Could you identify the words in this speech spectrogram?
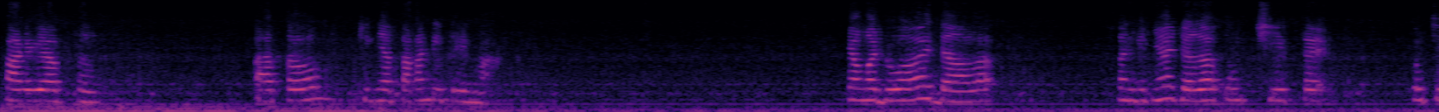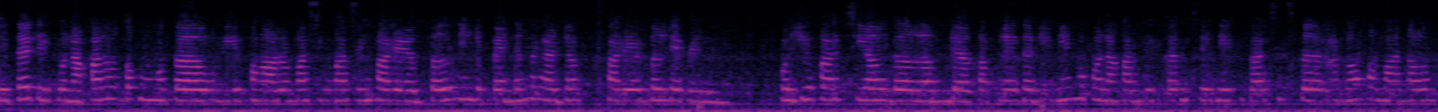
variabel atau dinyatakan diterima. Yang kedua adalah selanjutnya adalah uji T digunakan untuk mengetahui pengaruh masing-masing variabel independen terhadap variabel dependen. Uji parsial dalam data penelitian ini menggunakan tingkat signifikasi sebesar 0,05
